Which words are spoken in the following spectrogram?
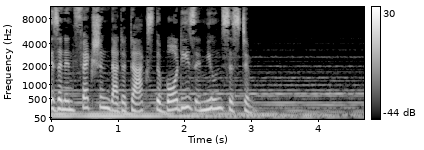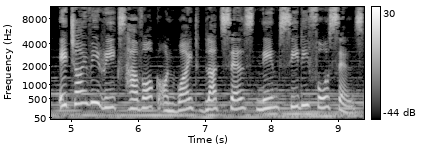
is an infection that attacks the body's immune system. HIV wreaks havoc on white blood cells named CD4 cells.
